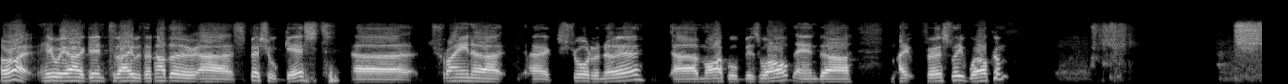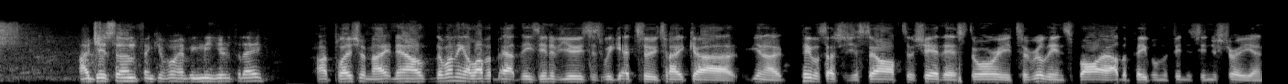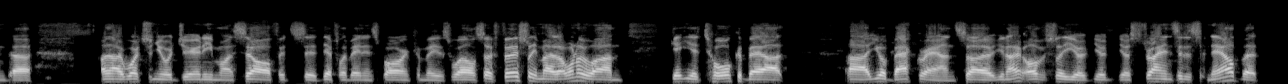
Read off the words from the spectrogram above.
All right, here we are again today with another uh, special guest, uh, trainer extraordinaire, uh, Michael Biswald. And, uh, mate, firstly, welcome. Hi, Jason. Thank you for having me here today. My pleasure, mate. Now, the one thing I love about these interviews is we get to take, uh, you know, people such as yourself to share their story, to really inspire other people in the fitness industry. And uh, I know watching your journey myself, it's uh, definitely been inspiring for me as well. So, firstly, mate, I want to um, get you to talk about uh, your background. So, you know, obviously you're, you're, you're Australian citizen now, but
